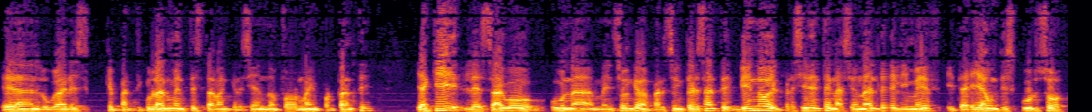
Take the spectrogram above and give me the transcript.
eran lugares que particularmente estaban creciendo en forma importante. Y aquí les hago una mención que me pareció interesante. Vino el presidente nacional del IMEF y traía un discurso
